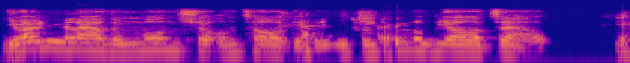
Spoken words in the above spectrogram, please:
you yeah. only allow them one shot on target. It was from 12 yards out. Yeah.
